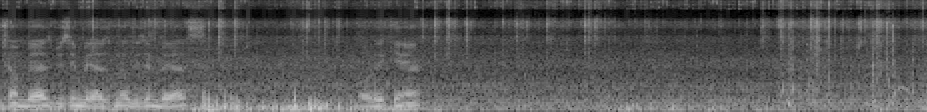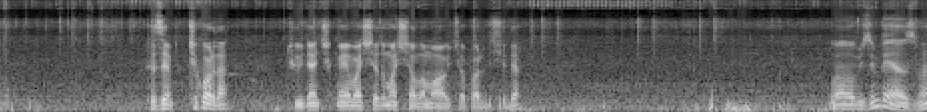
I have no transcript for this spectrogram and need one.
Uçan beyaz bizim beyaz mı? Bizim beyaz. Oradaki ne? Kızım çık oradan. Tüyden çıkmaya başladı maşallah mavi çapar dişi de. Ulan o bizim beyaz mı?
